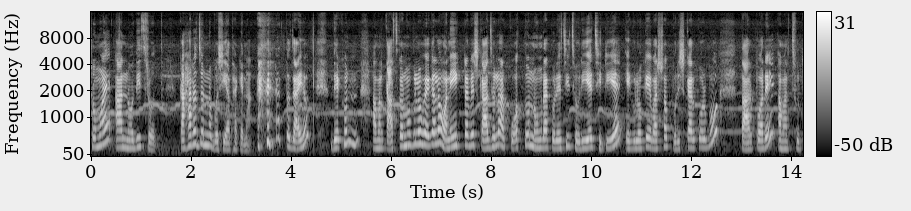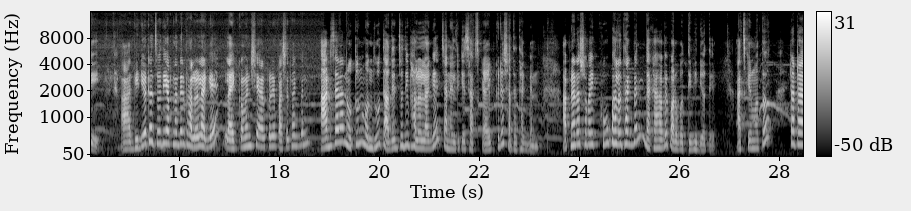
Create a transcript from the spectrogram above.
সময় আর নদী স্রোত। কাহারও জন্য বসিয়া থাকে না। তো যাই হোক, দেখুন, আমার কাজকর্মগুলো হয়ে গেল, অনেকটা বেশ কাজ হলো, আর কত নোংরা করেছি, ছড়িয়ে ছিটিয়ে, এগুলোকে এবার সব পরিষ্কার করব, তারপরে আমার ছুটি। আর ভিডিওটা যদি আপনাদের ভালো লাগে, লাইক, কমেন্ট, শেয়ার করে পাশে থাকবেন। আর যারা নতুন বন্ধু, তাদের যদি ভালো লাগে, চ্যানেলটিকে সাবস্ক্রাইব করে সাথে থাকবেন। আপনারা সবাই খুব ভালো থাকবেন, দেখা হবে পরবর্তী ভিডিওতে। আজকের মতো, টাটা!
